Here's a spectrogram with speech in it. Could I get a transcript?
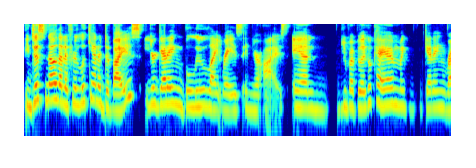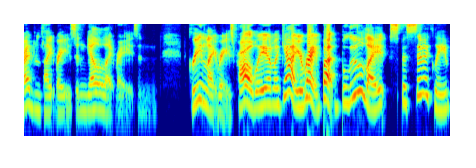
You just know that if you're looking at a device, you're getting blue light rays in your eyes. And you might be like, okay, I'm like getting red light rays and yellow light rays and green light rays, probably. I'm like, yeah, you're right. But blue light specifically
